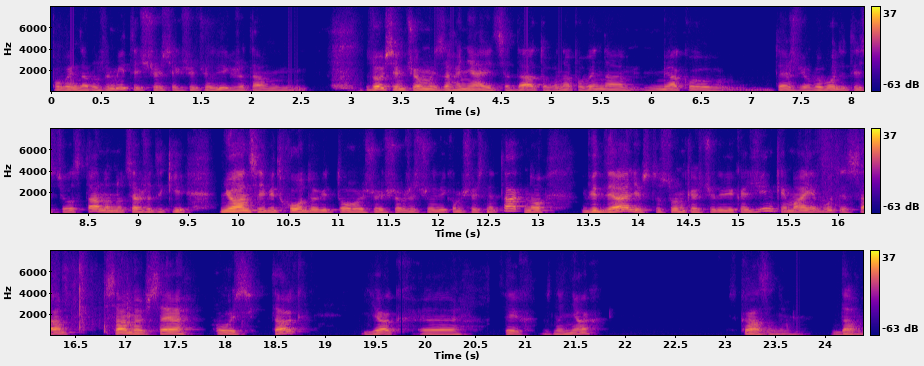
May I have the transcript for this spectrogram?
повинна розуміти щось, якщо чоловік вже там зовсім чомусь заганяється, да, то вона повинна м'яко теж його виводити з цього стану. Ну, це вже такі нюанси відходу від того, що якщо вже з чоловіком щось не так, але в ідеалі в стосунках чоловіка і жінки має бути сам, саме все ось так, як е, в цих знаннях сказано. Да.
